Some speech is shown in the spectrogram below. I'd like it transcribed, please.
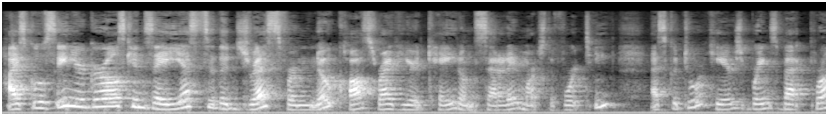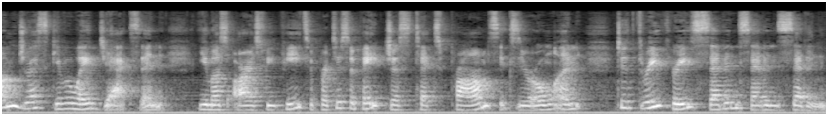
High school senior girls can say yes to the dress for no cost right here at Cade on Saturday, March the 14th, as Couture Cares brings back prom dress giveaway Jackson. You must RSVP to participate. Just text prom 601 to 33777.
